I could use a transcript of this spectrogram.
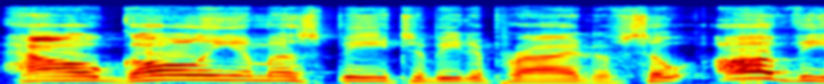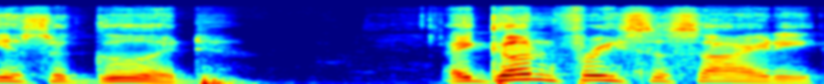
How galling it must be to be deprived of so obvious a good, a gun free society,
